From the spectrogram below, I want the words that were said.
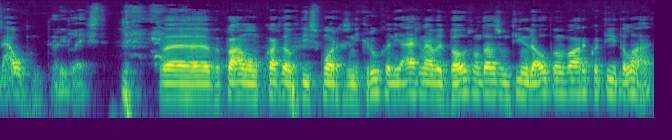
Nou, relaxed. we, we kwamen om kwart over tien 's morgens in die kroeg en die eigenaar werd boos, want daar was om tien uur open en we waren een kwartier te laat.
